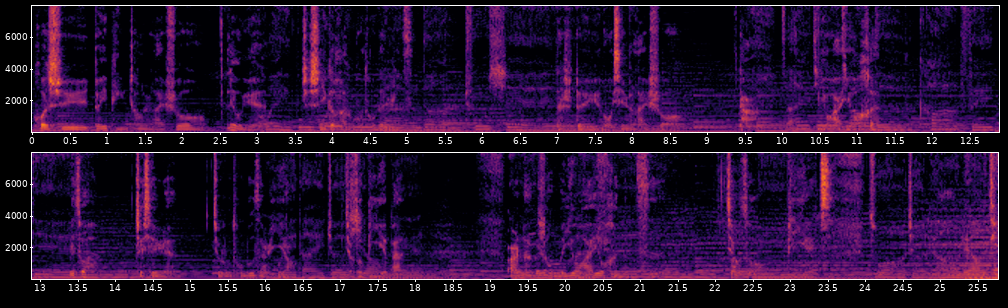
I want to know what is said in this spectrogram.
或许对于平常人来说，六月只是一个很普通的日子，但是对于某些人来说，他又爱又恨。没错，这些人就如同 loser 一样，叫做毕业班。而那个让我们又爱又恨的词。叫做毕业季。坐着聊聊天，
